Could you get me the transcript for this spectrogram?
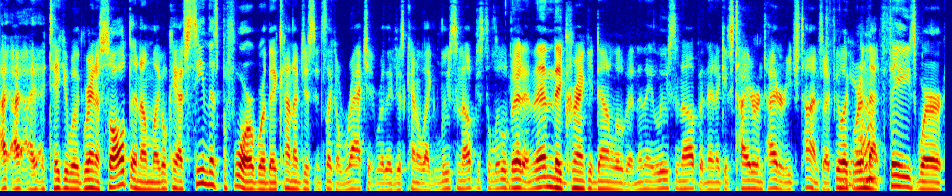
I, I, I, take it with a grain of salt and I'm like, okay, I've seen this before where they kind of just, it's like a ratchet where they just kind of like loosen up just a little bit and then they crank it down a little bit and then they loosen up and then it gets tighter and tighter each time. So I feel like yeah. we're in that phase where,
